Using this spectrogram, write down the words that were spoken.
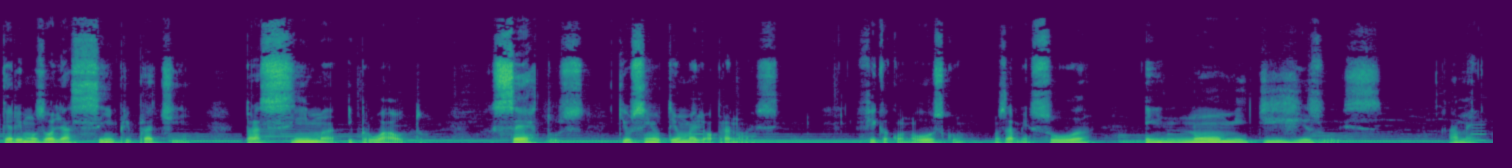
queremos olhar sempre para Ti, para cima e para o alto, certos que o Senhor tem o melhor para nós. Fica conosco, nos abençoa, em nome de Jesus. Amém.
